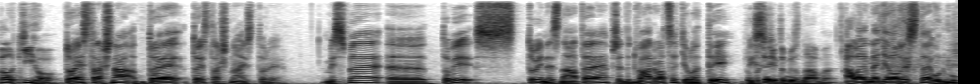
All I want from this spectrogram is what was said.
velkého. To je strašná, to je, to je strašná historie. My jsme, eh, to vy, to vy neznáte, před 22 lety, No, když počkej, to my známe. ale nedělali jste hudbu.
